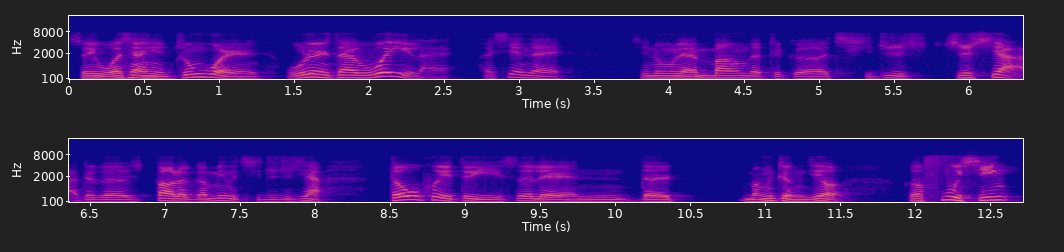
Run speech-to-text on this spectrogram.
所以，我相信中国人，无论是在未来和现在新中国联邦的这个旗帜之下，这个暴乱革命的旗帜之下，都会对以色列人的蒙拯救和复兴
